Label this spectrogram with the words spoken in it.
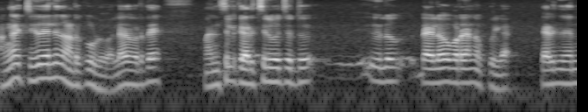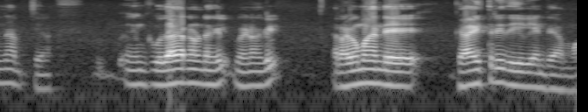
അങ്ങനെ ചെയ്താലേ നടക്കുകയുള്ളൂ അല്ലാതെ വെറുതെ മനസ്സിൽ കരച്ചിൽ വെച്ചിട്ട് ഇതിൽ ഡയലോഗ് പറയാൻ ഒക്കില്ല. കരഞ്ഞ് തന്നെ ചെയ്യണം. നിങ്ങൾക്ക് ഉദാഹരണം ഉണ്ടെങ്കിൽ വേണമെങ്കിൽ റഹ്മാന്റെ ഗായത്രി ദേവി എന്റെ അമ്മ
